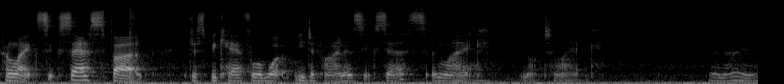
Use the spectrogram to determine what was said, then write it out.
kind of like success, but just be careful of what you define as success, and like not to like I don't know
